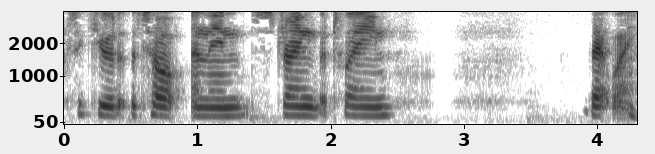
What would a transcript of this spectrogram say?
secured at the top and then string between that way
